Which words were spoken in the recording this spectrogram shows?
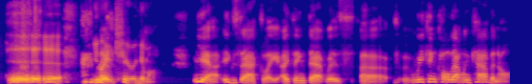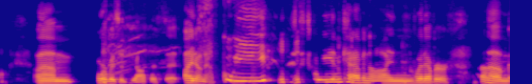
you know Right. cheering him on yeah, exactly. I think that was. Uh, we can call that one Kavanaugh, um, or was it the opposite? I don't know. Squee. Squee and Kavanaugh and whatever. Um,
